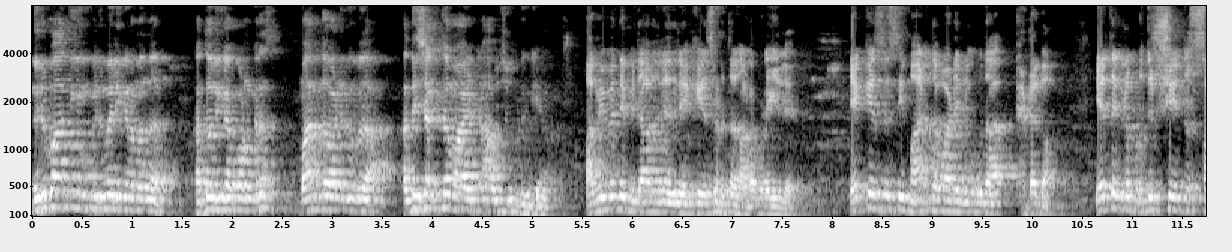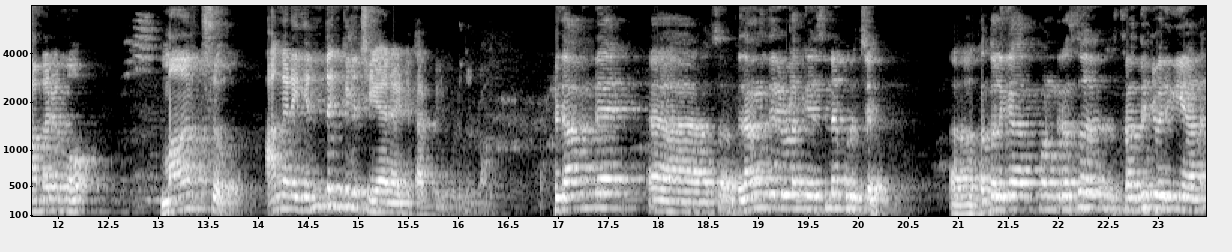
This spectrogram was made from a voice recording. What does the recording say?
നിരുപാധികം പിൻവലിക്കണമെന്ന് കത്തോലിക്ക കോൺഗ്രസ് മാനന്തവാടി രൂപത അതിശക്തമായിട്ട് ആവശ്യപ്പെടുകയാണ്. അഭിമന്യ പിതാവിനെതിരെ കേസെടുത്ത നടപടിയിൽ A K C C Mananthavady രൂപത ഘടകം. എന്തെങ്കിലും പ്രതിഷേധ സമരമോ മാർച്ചോ അങ്ങനെ എന്തെങ്കിലും ചെയ്യാനായിട്ട് താല്പര്യപ്പെടുന്നുണ്ടോ? പിതാവിന്റെ പിതാവിനെതിരെയുള്ള കേസിനെ കുറിച്ച് കത്തോലിക്ക കോൺഗ്രസ് ശ്രദ്ധിച്ചു വരികയാണ്.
